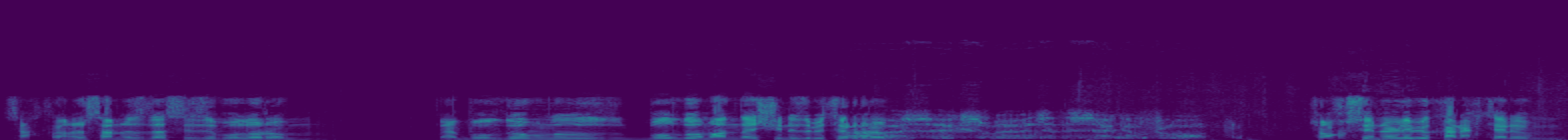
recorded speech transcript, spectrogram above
Saklanırsanız da sizi bulurum. Ve bulduğumuz, bulduğum anda işinizi bitiririm. Alpha 6 moving to the second floor. Çok sinirli bir karakterim.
